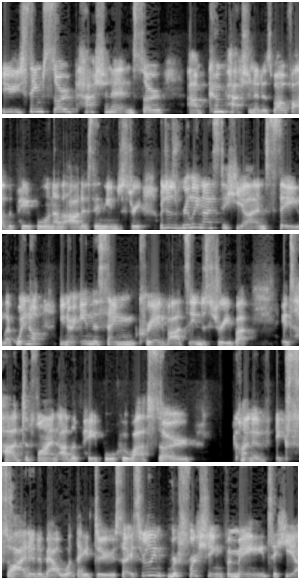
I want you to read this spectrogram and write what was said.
you, you seem so passionate and so um, compassionate as well for other people and other artists in the industry, which is really nice to hear and see. Like we're not, you know, in the same creative arts industry, but it's hard to find other people who are so kind of excited about what they do. So it's really refreshing for me to hear.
